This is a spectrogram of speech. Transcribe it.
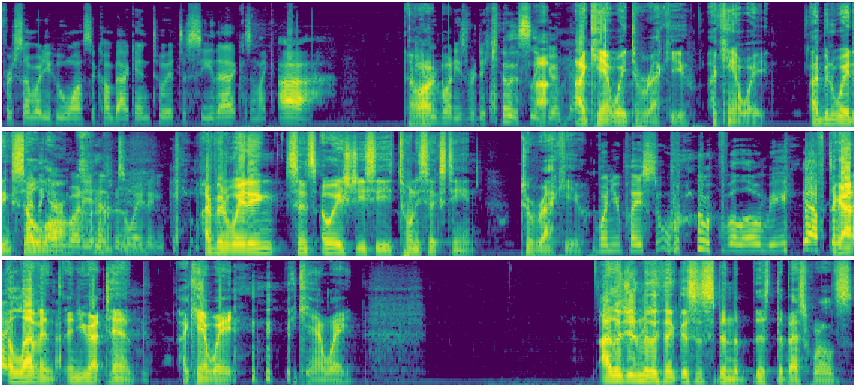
for somebody who wants to come back into it to see that because i'm like ah Oh, everybody's ridiculously I- good now. I can't wait to wreck you. I can't wait. I've been waiting so I think long. everybody has been waiting I've been waiting since OHGC 2016 to wreck you. when you placed below me after I got I- 11th and you got 10th. I can't wait. I can't wait. I legitimately think this has been the this, the best worlds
